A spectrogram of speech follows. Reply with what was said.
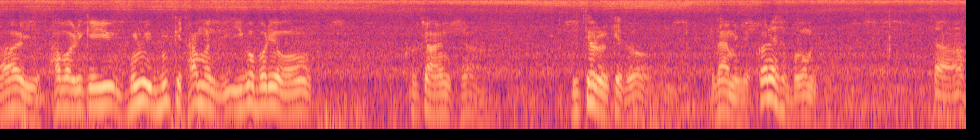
아, 이 봐봐. 이렇게 이 물, 물기 타면 익어버려. 걱정 안 해도 돼. 밑으로 이렇게 넣어. 그 다음에 이제 꺼내서 먹으면 돼. 자,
